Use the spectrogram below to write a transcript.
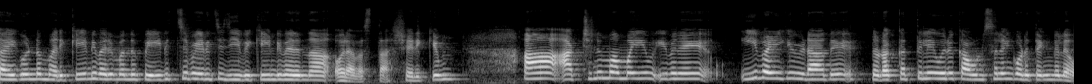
കൈകൊണ്ട് മരിക്കേണ്ടി വരുമെന്ന് പേടിച്ച് പേടിച്ച് ജീവിക്കേണ്ടി വരുന്ന ഒരവസ്ഥ. ശരിക്കും ആ അച്ഛനും അമ്മയും ഇവനെ ഈ വഴിക്ക് വിടാതെ തുടക്കത്തിലെ ഒരു കൗൺസിലിംഗ് കൊടുത്തെങ്കിലോ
